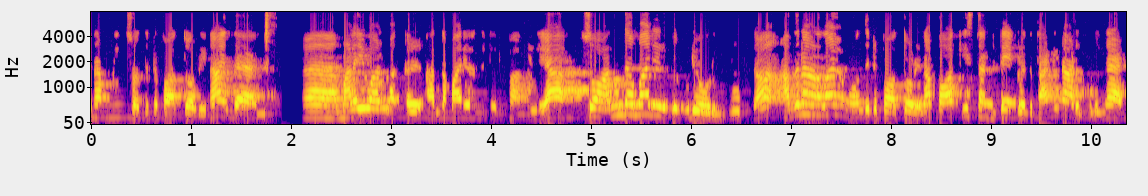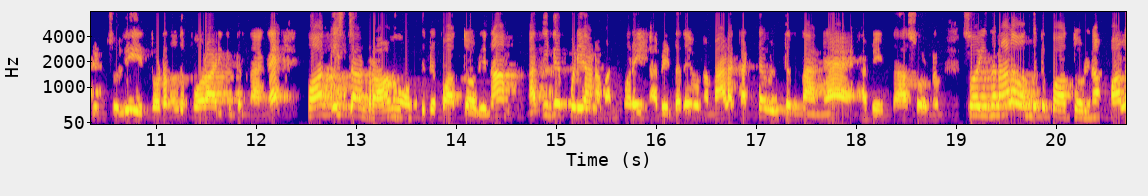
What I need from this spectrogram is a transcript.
இனம் மீன்ஸ் வந்துட்டு பார்த்தோம் அப்படின்னா இந்த மலைவாழ் மக்கள் அந்த மாதிரி வந்துட்டு இருப்பாங்க இல்லையா? சோ அந்த மாதிரி இருக்கக்கூடிய ஒரு குரூப் தான். அதனாலதான் இவங்க வந்துட்டு பார்த்தோம் அப்படின்னா பாகிஸ்தான் கிட்ட எங்களுக்கு தனிநாடு கொடுங்க அப்படின்னு சொல்லி தொடர்ந்து போராடிக்கிட்டு இருந்தாங்க. பாகிஸ்தான் ராணுவம் வந்துட்டு பார்த்தோம் அப்படின்னா அதிகப்படியான வன்முறை அப்படின்றத இவங்க மேல கட்ட விட்டு இருந்தாங்க அப்படின்னு தான் சொல்லணும். சோ இதனால வந்துட்டு பார்த்தோம் அப்படின்னா பல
